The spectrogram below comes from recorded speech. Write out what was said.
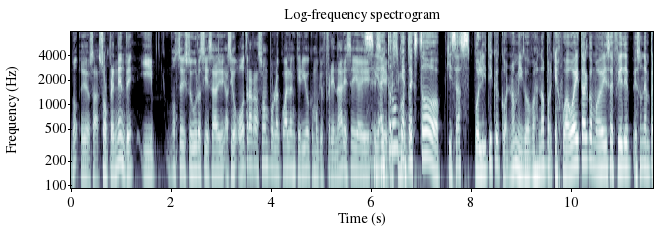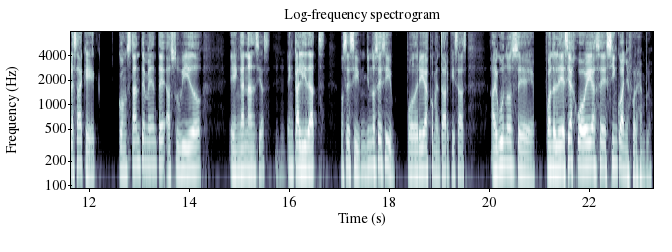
no, eh, o sea, sorprendente. Y no estoy seguro si esa ha sido otra razón por la cual han querido como que frenar ese, Sí, ese hay todo un contexto quizás político-económico, pues, ¿no? Porque Huawei, tal como dice Philip, es una empresa que constantemente ha subido en ganancias, en calidad. No sé si, no sé si podrías comentar quizás algunos. eh, cuando le decías Huawei hace cinco años, por ejemplo.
